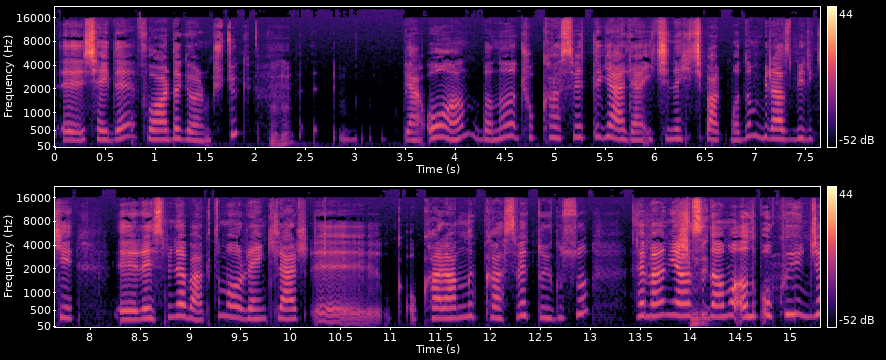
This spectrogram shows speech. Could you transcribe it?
e, şeyde fuarda görmüştük. Hı hı. Yani o an bana çok kasvetli geldi. Yani içine hiç bakmadım. Biraz bir iki e, resmine baktım. O renkler, e, o karanlık kasvet duygusu hemen yansıdı Şimdi- ama alıp okuyunca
